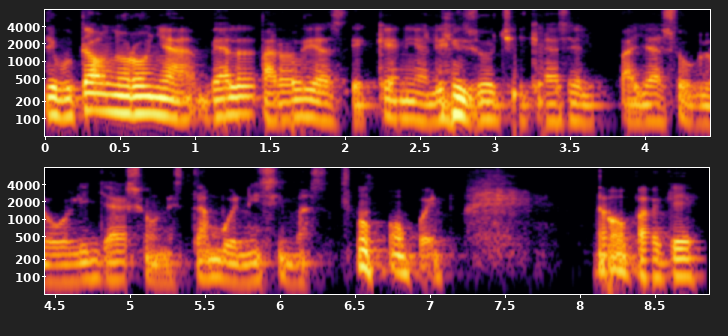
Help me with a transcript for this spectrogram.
Diputado Noroña, vea las parodias de Kenia Lilisochi que hace el payaso Globolín Jackson, están buenísimas. No, bueno, no, ¿para qué?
